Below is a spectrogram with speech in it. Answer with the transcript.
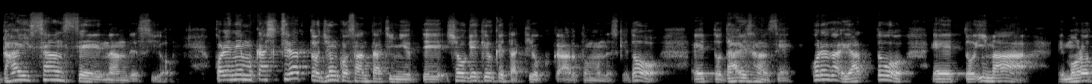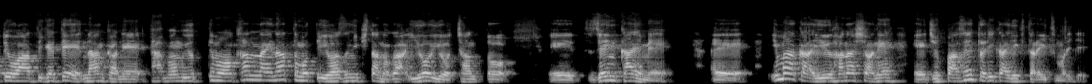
大賛成なんですよ。これね、昔ちらっと純子さんたちに言って衝撃を受けた記憶があると思うんですけど、えっと、大賛成。これがやっと、えっと、今、もろ手を当てて、なんかね、多分言ってもわかんないなと思って言わずに来たのが、いよいよちゃんと、えっと、前回目、えー、今から言う話はね、え、10%理解できたらいいつもりで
